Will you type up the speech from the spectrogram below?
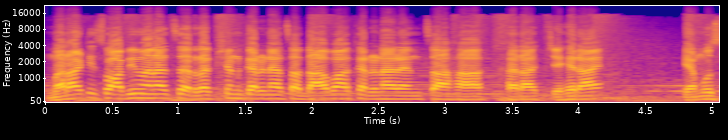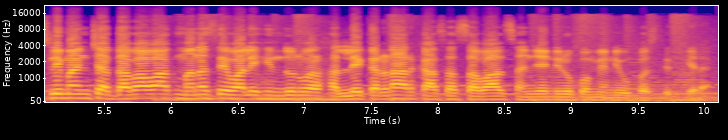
मराठी स्वाभिमानाचं रक्षण करण्याचा दावा करणाऱ्यांचा हा खरा चेहरा आहे. या मुस्लिमांच्या दबावात मनसेवाले हिंदूंवर हल्ले करणार का असा सवाल संजय निरुपम यांनी उपस्थित केलाय.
